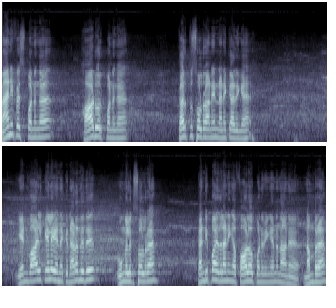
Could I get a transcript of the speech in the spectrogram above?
மேனிஃபெஸ்ட் பண்ணுங்க. ஹார்ட் ஒர்க் பண்ணுங்க. கருத்து சொல்கிறானேன்னு நினைக்காதீங்க. என் வாழ்க்கையில் எனக்கு நடந்தது உங்களுக்கு சொல்கிறேன் கண்டிப்பாக இதெல்லாம் நீங்கள் ஃபாலோ பண்ணுவீங்கன்னு நான் நம்புகிறேன்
